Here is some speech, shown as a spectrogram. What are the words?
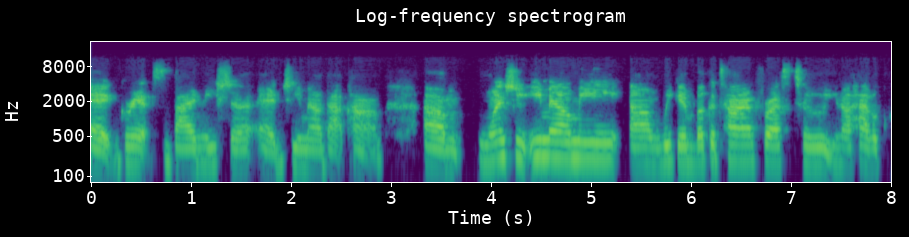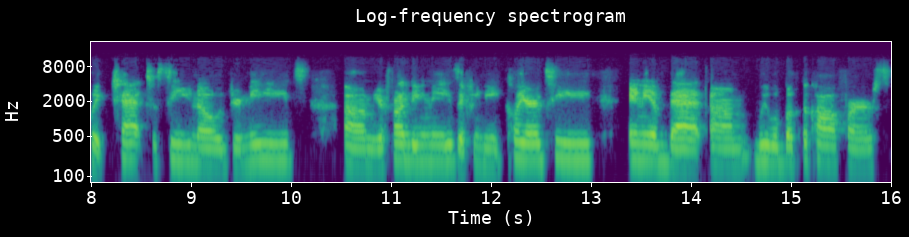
at grantsbynisha at gmail.com. Um, once you email me, um, we can book a time for us to, you know, have a quick chat to see, you know, your needs, um, your funding needs, if you need clarity, any of that, um, we will book the call first.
